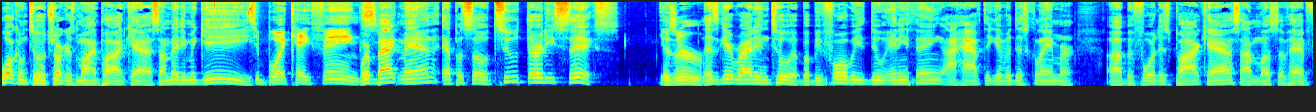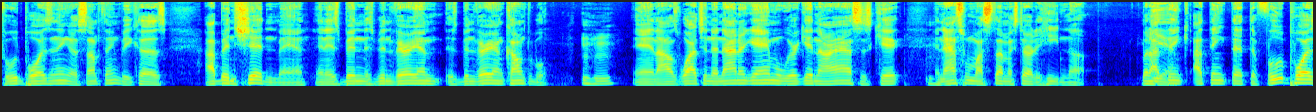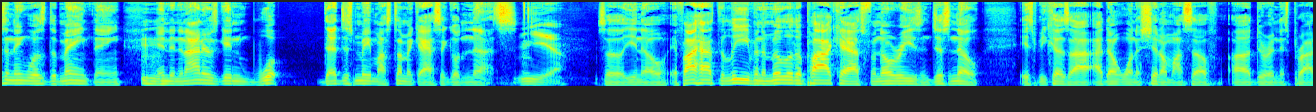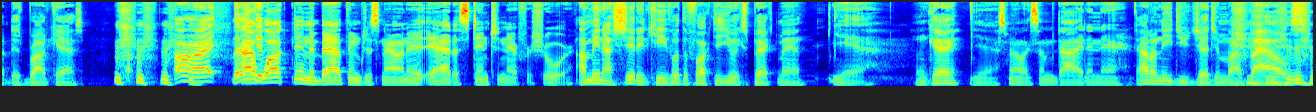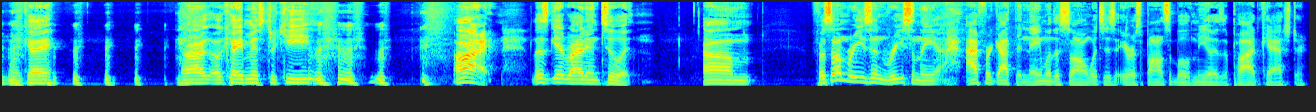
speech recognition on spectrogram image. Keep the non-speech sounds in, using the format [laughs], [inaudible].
Welcome to a Trucker's Mind podcast. I'm Eddie McGee. It's your boy K Things. We're back, man. Episode 236. Yes, sir. Let's get right into it. But before we do anything, I have to give a disclaimer. Uh, before this podcast, I must have had food poisoning or something because I've been shitting, man, and it's been it's been very un, it's been very uncomfortable. Mm-hmm. And I was watching the Niner game, and we were getting our asses kicked, mm-hmm. and that's when my stomach started heating up. But yeah. I think I think that the food poisoning was the main thing, mm-hmm. and the Niners getting whooped. That just made my stomach acid go nuts. Yeah. So you know, if I have to leave in the middle of the podcast for no reason, just know it's because I, I don't want to shit on myself uh, during this pro- this broadcast. [laughs] All right. I get... walked in the bathroom just now and it, it, had a stench in there for sure. I mean, I shitted, Keith. What the fuck did you expect, man? Yeah. Okay. Yeah, it smelled like something died in there. I don't need you judging my bowels. okay. [laughs] All right. Okay, Mr. Keith. All right. Let's get right into it. Um, for some reason, recently I forgot the name of the song, which is irresponsible of me as a podcaster.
